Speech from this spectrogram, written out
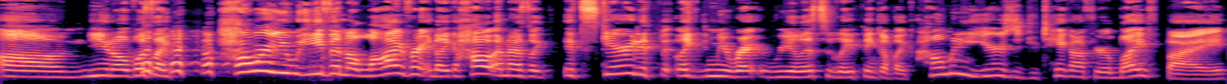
um, you know, was like, how are you even alive? Right. Like how, and I was like, it's scary to th- like me re- realistically think of like, how many years did you take off your life by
